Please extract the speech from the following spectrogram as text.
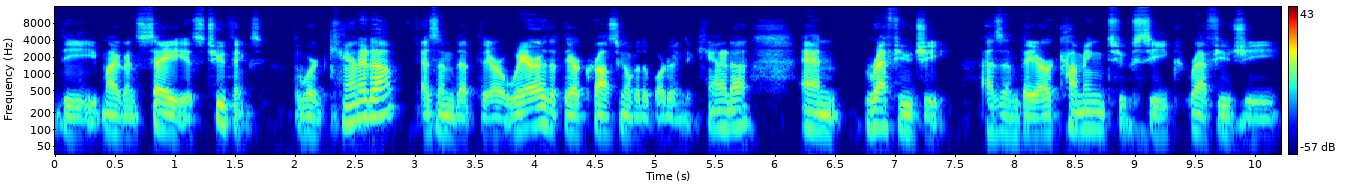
the migrants say is two things. The word Canada, as in that they're aware that they are crossing over the border into Canada, and refugee, as in they are coming to seek refugee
